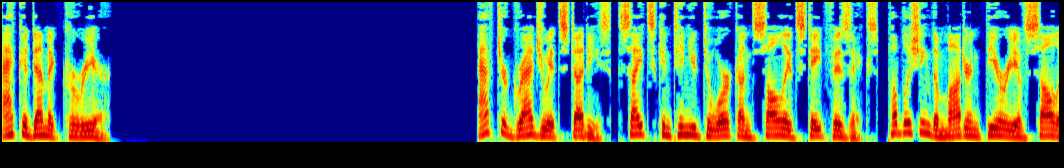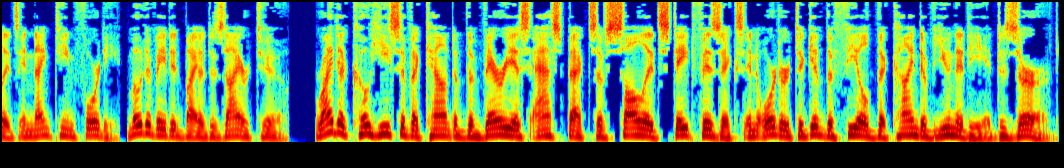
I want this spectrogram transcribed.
Academic career After graduate studies, Seitz continued to work on solid-state physics, publishing The Modern Theory of Solids in 1940, motivated by a desire to "...write a cohesive account of the various aspects of solid-state physics in order to give the field the kind of unity it deserved."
